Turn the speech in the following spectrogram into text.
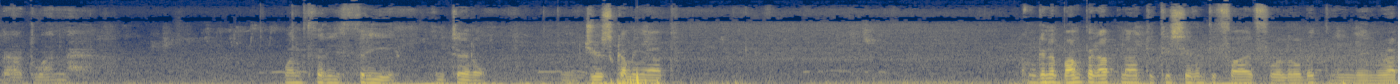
about one. 133 internal. Juice coming out. I'm gonna bump it up now to 275 for a little bit and then wrap.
